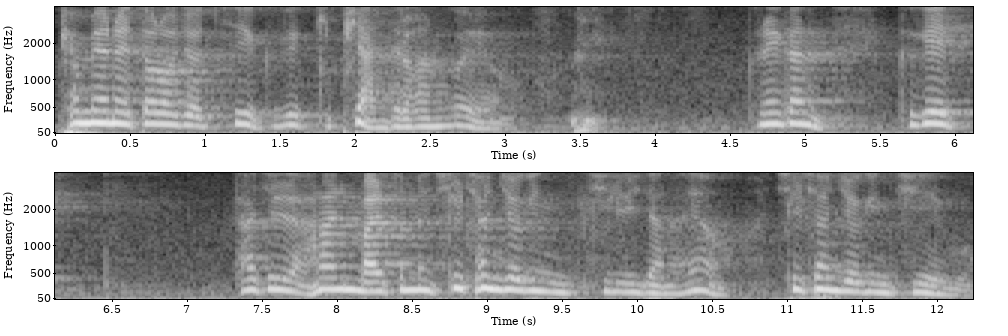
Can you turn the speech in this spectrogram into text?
표면에 떨어졌지 그게 깊이 안 들어가는 거예요. 그러니까 그게 사실 하나님 말씀은 실천적인 진리잖아요. 실천적인 지혜고.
